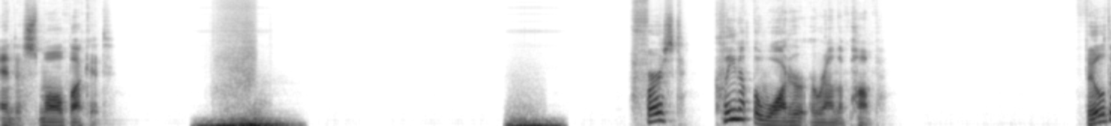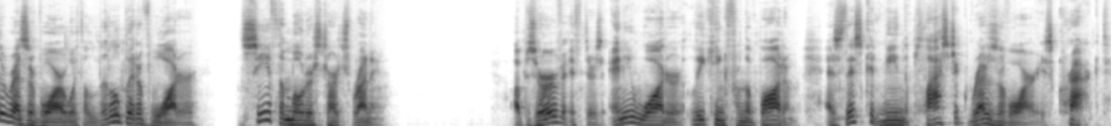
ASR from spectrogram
and a small bucket. First, clean up the water around the pump. Fill the reservoir with a little bit of water and see if the motor starts running. Observe if there's any water leaking from the bottom, as this could mean the plastic reservoir is cracked.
